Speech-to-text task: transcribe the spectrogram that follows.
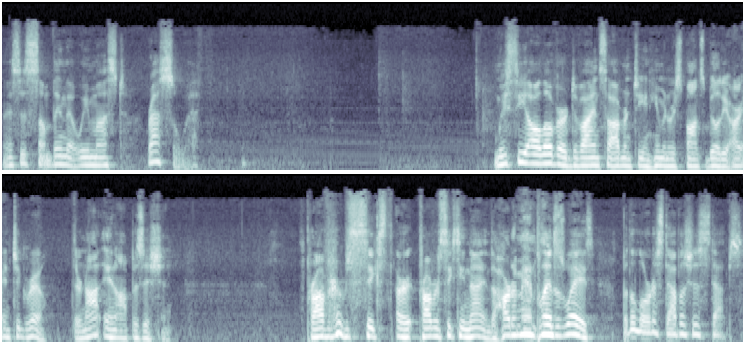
This is something that we must wrestle with. We see all over divine sovereignty and human responsibility are integral. They're not in opposition. Proverbs, 6, or Proverbs 69 The heart of man plans his ways, but the Lord establishes steps.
